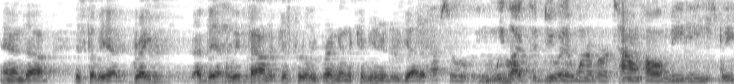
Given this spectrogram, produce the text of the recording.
and uh, it's going to be a great event. We found it just really bringing the community together. Absolutely. And we like to do it at one of our town hall meetings. We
